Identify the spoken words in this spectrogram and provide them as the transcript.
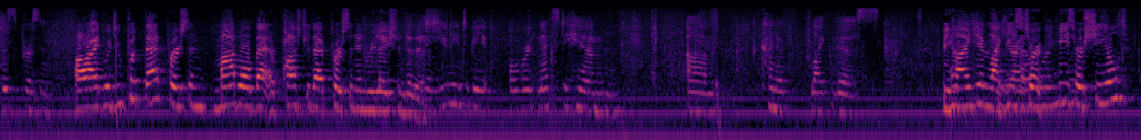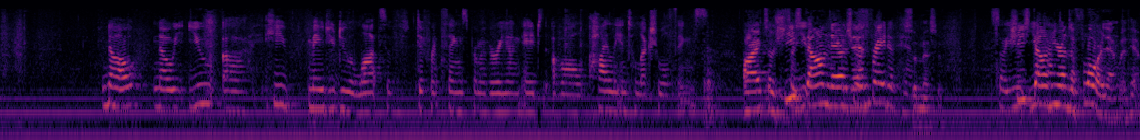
this person. All right, would you put that person, model that, or posture that person in relation to Okay, this? you need to be over next to him, um, kind of like this. Behind him, like he's her, he's her shield? No, no, you, uh, he made you do lots of different things from a very young age, of all highly intellectual things. All right, so she's you- down there but You're then. afraid of him. Submissive. So you, She's you down here on the floor then with him,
